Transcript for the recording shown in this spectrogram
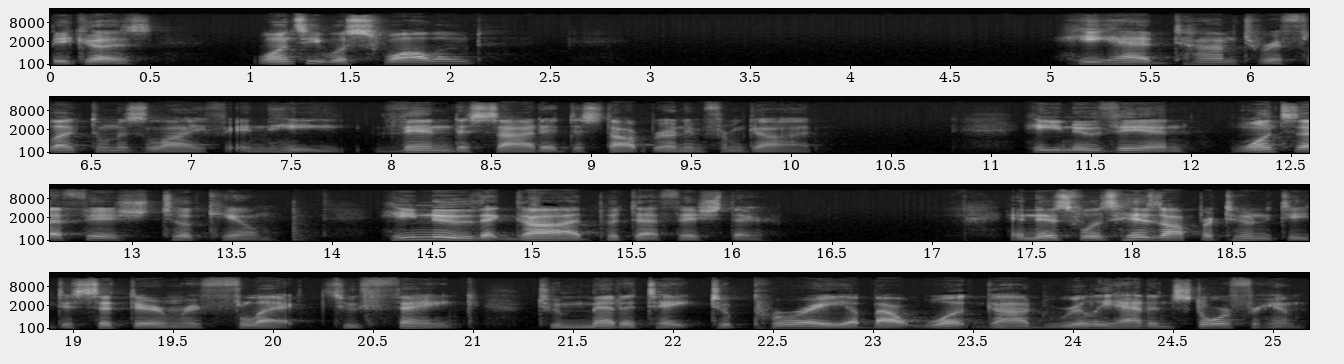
Because once he was swallowed, he had time to reflect on his life and he then decided to stop running from God. He knew then, once that fish took him, he knew that God put that fish there. And this was his opportunity to sit there and reflect, to think, to meditate, to pray about what God really had in store for him.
